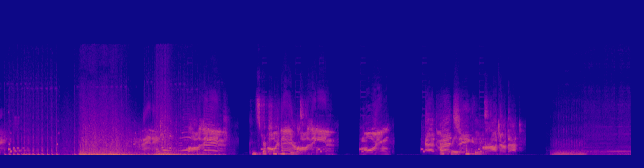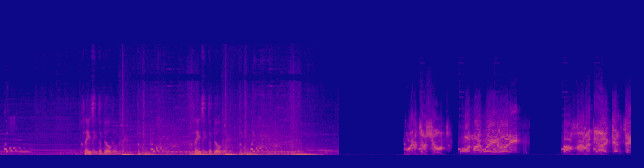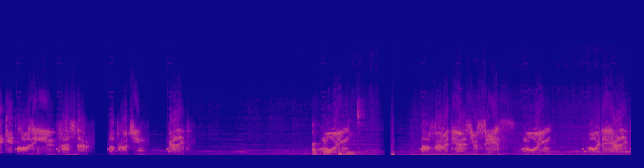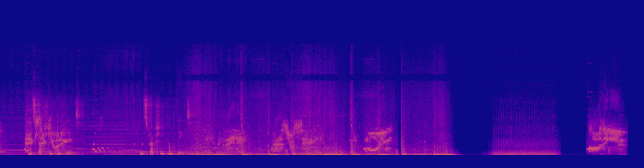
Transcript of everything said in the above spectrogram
Ready. Closing in. Construction there. complete. Closing in. Moving. Upgrade Advancing. complete. Roger that. Place the building. Place the building. Where to shoot? On my way. Got it. Affirmative. I can take it. Closing in. Faster. Approaching. Got it. Upgrade Moving. complete. Affirmative as you see. Moving. Over there. Got it. Construction Executing. complete. Construction complete. Ready. As you say. Moving. Closing in.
